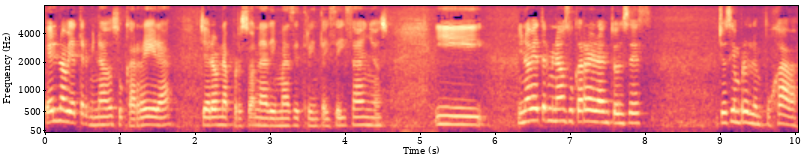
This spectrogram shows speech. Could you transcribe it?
Él no había terminado su carrera, ya era una persona de más de 36 años y, y no había terminado su carrera, entonces yo siempre lo empujaba.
